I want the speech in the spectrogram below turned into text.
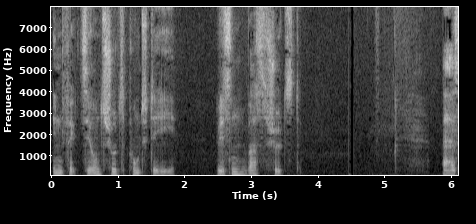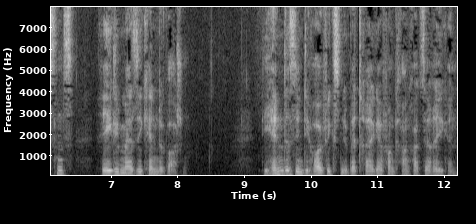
infektionsschutz.de. Wissen, was schützt. Erstens regelmäßig Hände waschen. Die Hände sind die häufigsten Überträger von Krankheitserregern.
